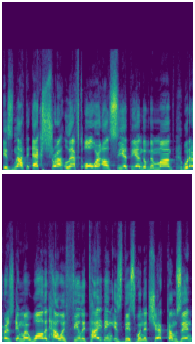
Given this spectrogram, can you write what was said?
is not extra left over. I'll see at the end of the month, whatever's in my wallet, how I feel it. Tithing is this when a check comes in,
